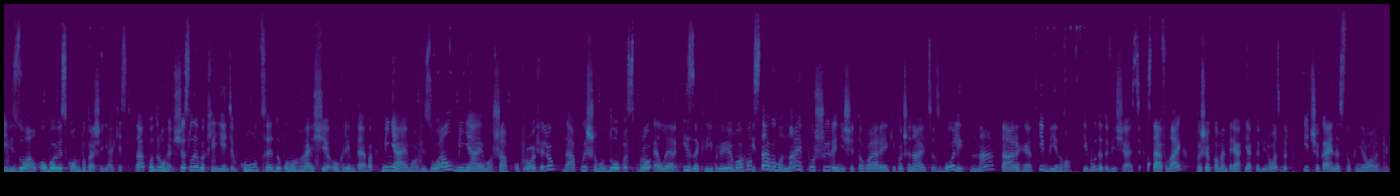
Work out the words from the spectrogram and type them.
свій візуал обов'язково. Ну, по-перше, якість. Да? По-друге, щасливих клієнтів, кому це допомагає ще окрім тебе. Міняємо візуал, міняємо шапку профілю, да? пишемо допис про ЛР і закріплюємо його. І ставимо найпоширеніші товари, які починаються з болі, на таргет і бінго. І буде тобі щастя. Став лайк, пиши в коментарях, як тобі розбір, і чекай наступні ролики.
